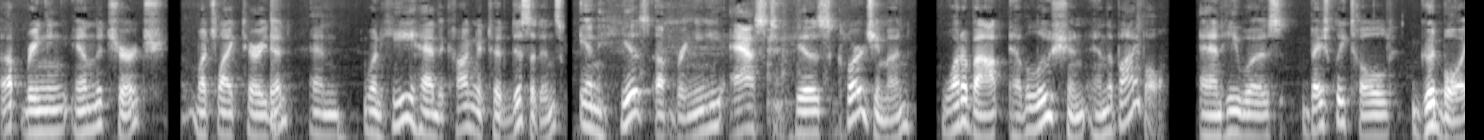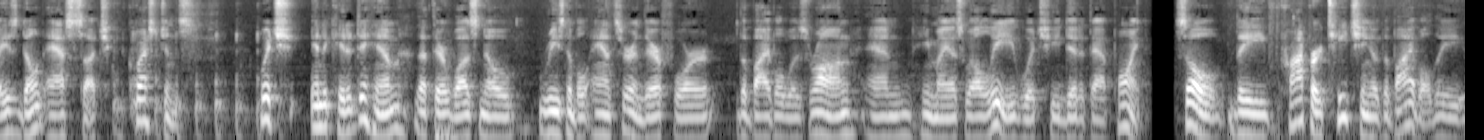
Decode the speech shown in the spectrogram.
upbringing in the church, much like Terry did, and when he had the cognitive dissonance, in his upbringing, he asked his clergyman, What about evolution in the Bible? and he was basically told, Good boys, don't ask such questions, which indicated to him that there was no reasonable answer and therefore the Bible was wrong and he may as well leave, which he did at that point. So, the proper teaching of the Bible, the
